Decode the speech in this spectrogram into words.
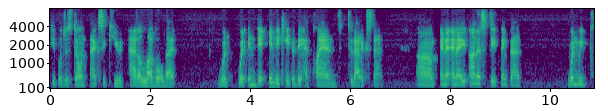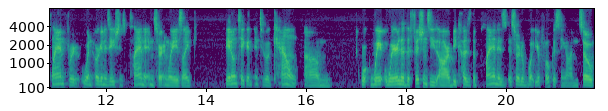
people just don't execute at a level that would would indi- indicate that they had planned to that extent. Um, and and I honestly think that when we plan for when organizations plan it in certain ways, like they don't take it into account um, where where the deficiencies are because the plan is is sort of what you're focusing on. So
